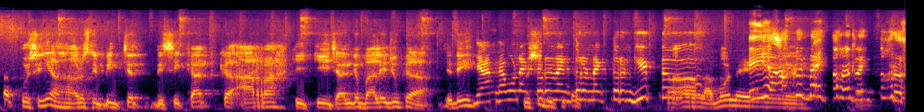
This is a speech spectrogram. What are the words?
Tetap gusinya harus dipijit, disikat ke arah gigi, jangan kebalik juga. Jadi Jangan kamu naik turun, naik turun, naik turun gitu. ah, nggak boleh. Iya, aku naik turun naik turun.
